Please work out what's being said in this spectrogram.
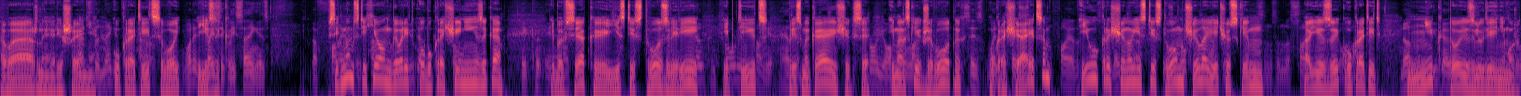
важное решение — укротить свой язык. В седьмом стихе он говорит об укращении языка, «Ибо всякое естество зверей и птиц, присмыкающихся и морских животных, укращается и укращено естеством человеческим, а язык укротить никто из людей не может».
